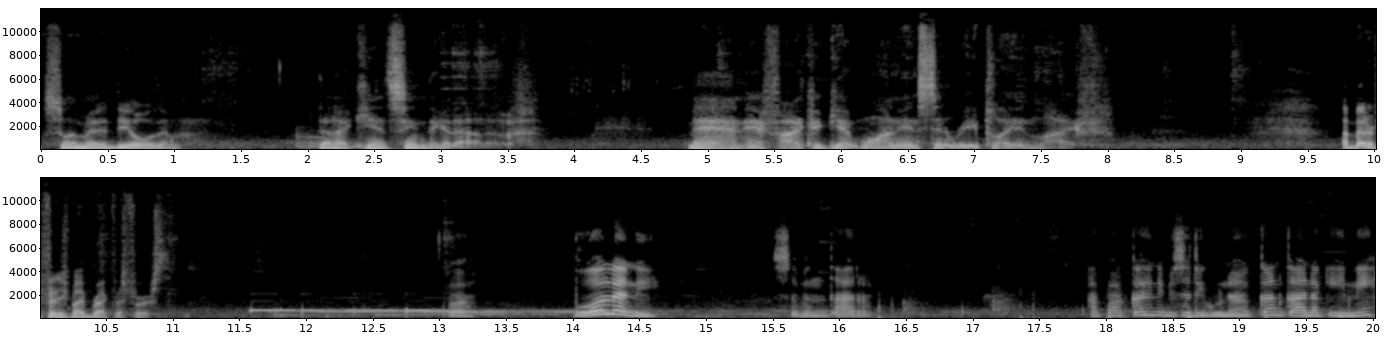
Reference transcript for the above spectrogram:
so I made a deal with him that I can't seem to get out of. Man, if I could get one instant replay in life. I better finish my breakfast first. Wah, boleh nih. Sebentar. Apakah ini bisa digunakan ke anak ini?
